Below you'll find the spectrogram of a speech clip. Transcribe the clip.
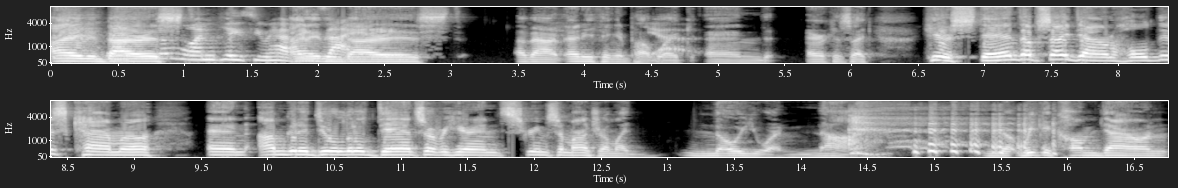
I am embarrassed. the one place you have I'm embarrassed about anything in public. And Erica's like, here, stand upside down, hold this camera, and I'm going to do a little dance over here and scream some mantra. I'm like, no, you are not. We could come down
